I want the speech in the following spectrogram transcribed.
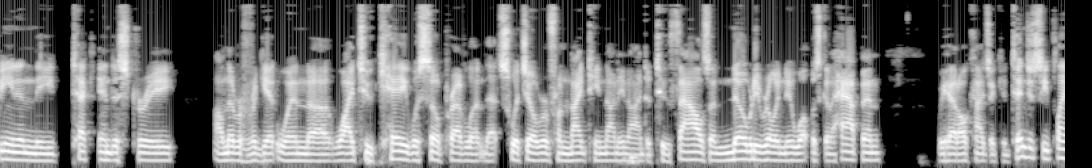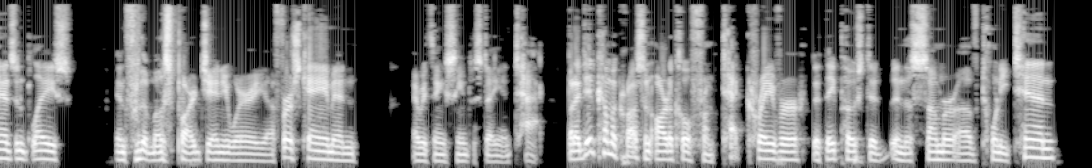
being in the tech industry, I'll never forget when uh, Y2K was so prevalent that switch over from 1999 to 2000. Nobody really knew what was going to happen. We had all kinds of contingency plans in place. And for the most part, January uh, first came and everything seemed to stay intact. But I did come across an article from Tech Craver that they posted in the summer of 2010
